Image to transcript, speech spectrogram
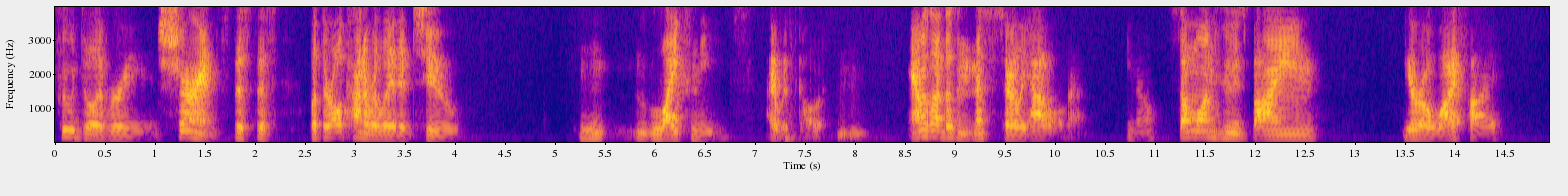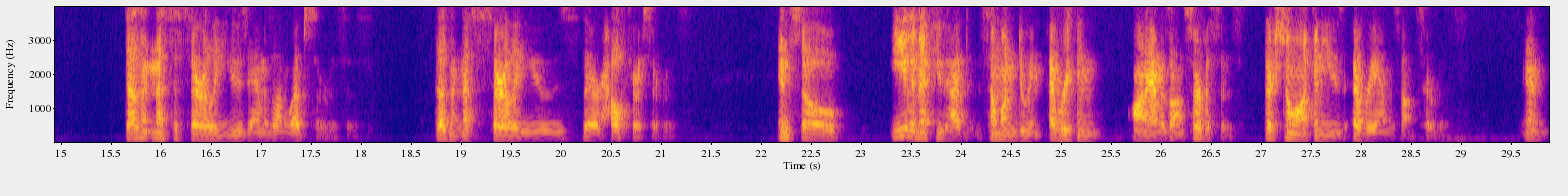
food delivery insurance this this but they're all kind of related to life needs i would call it. Mhm. amazon doesn't necessarily have all that you know? Someone who's buying eero wi-fi doesn't necessarily use amazon web services doesn't necessarily use their healthcare service. And so even if you had someone doing everything on amazon services they're still not going to use every amazon service. And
